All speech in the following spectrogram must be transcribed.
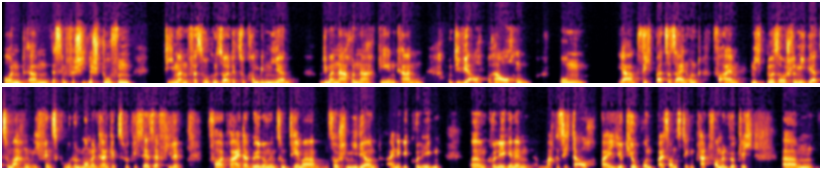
Und ähm, das sind verschiedene Stufen, die man versuchen sollte zu kombinieren und die man nach und nach gehen kann und die wir auch brauchen, um ja, sichtbar zu sein und vor allem nicht nur Social Media zu machen. Ich finde es gut und momentan gibt es wirklich sehr, sehr viele Fort Weiterbildungen zum Thema Social Media und einige Kollegen und Kolleginnen machen sich da auch bei YouTube und bei sonstigen Plattformen wirklich, ähm,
